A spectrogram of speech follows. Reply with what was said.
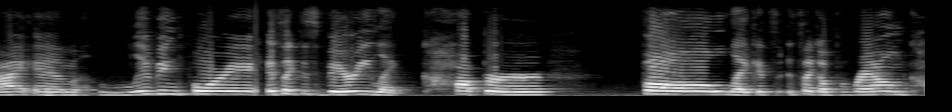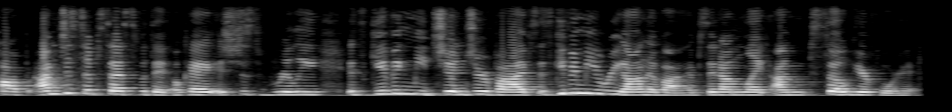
I am living for it. It's like this very like copper fall like it's it's like a brown copper i'm just obsessed with it okay? It's just really it's giving me ginger vibes it's giving me rihanna vibes and i'm like i'm so here for it.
